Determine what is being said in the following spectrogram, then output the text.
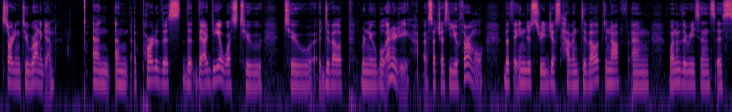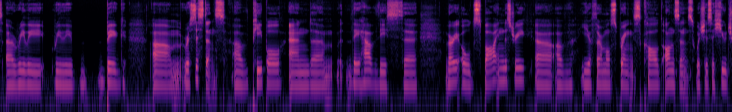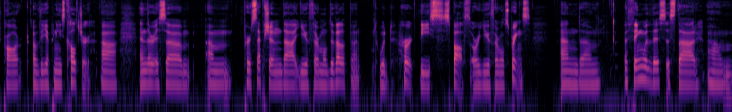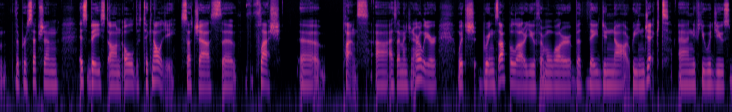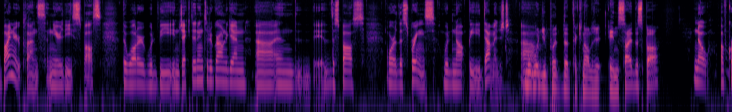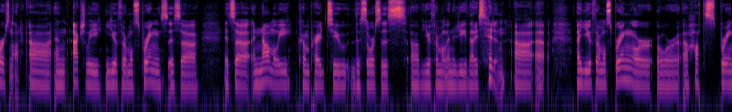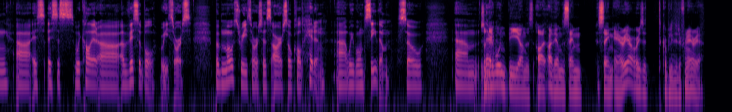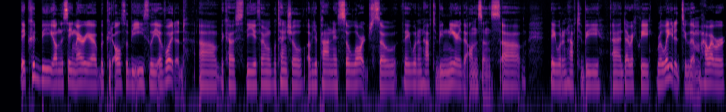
starting to run again. And and a part of this, the the idea was to to develop renewable energy, uh, such as geothermal, but the industry just haven't developed enough. And one of the reasons is a really really big um, resistance of people, and um, they have this uh, very old spa industry uh, of geothermal springs called onsens, which is a huge part of the Japanese culture. Uh, and there is a um, perception that geothermal development would hurt these spas or geothermal springs. And um, a thing with this is that um, the perception is based on old technology, such as uh, flash uh, plants, uh, as I mentioned earlier, which brings up a lot of geothermal water, but they do not re-inject. And if you would use binary plants near these spas, the water would be injected into the ground again, uh, and the spas or the springs would not be damaged. Well, would Um, you put the technology inside the spa? no, of course not. Uh, and actually, geothermal springs is a it's a anomaly compared to the sources of geothermal energy that is hidden. Uh, a, a geothermal spring or or a hot spring uh, is is this, we call it a, a visible resource, but most resources are so-called hidden. Uh, we won't see them. So Um, So they wouldn't be on this. Are, are they on the same same area, or is it a completely different area? They could be on the same area but could also be easily avoided uh, because the geothermal potential of Japan is so large. So they wouldn't have to be near the onsens. Uh, they wouldn't have to be uh, directly related to them. However,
